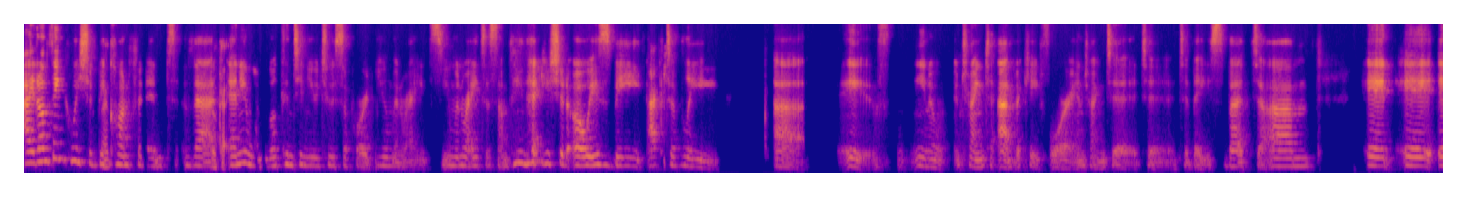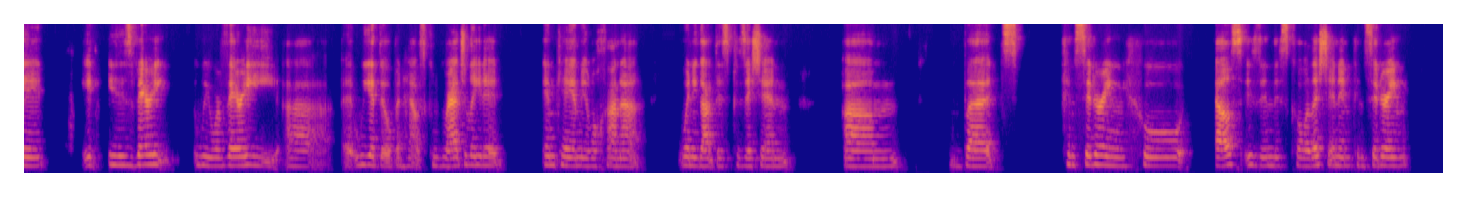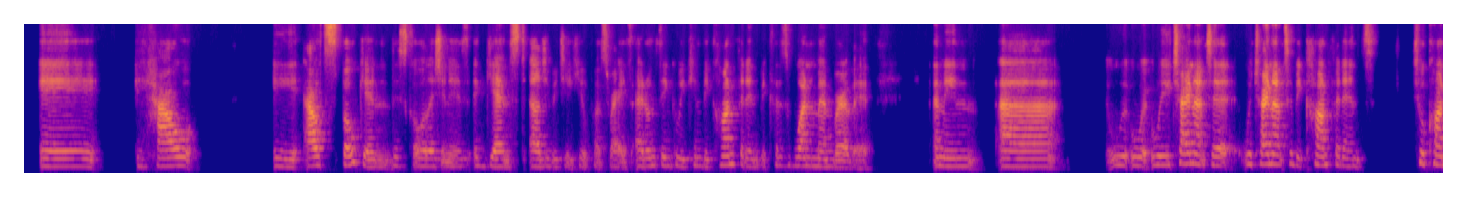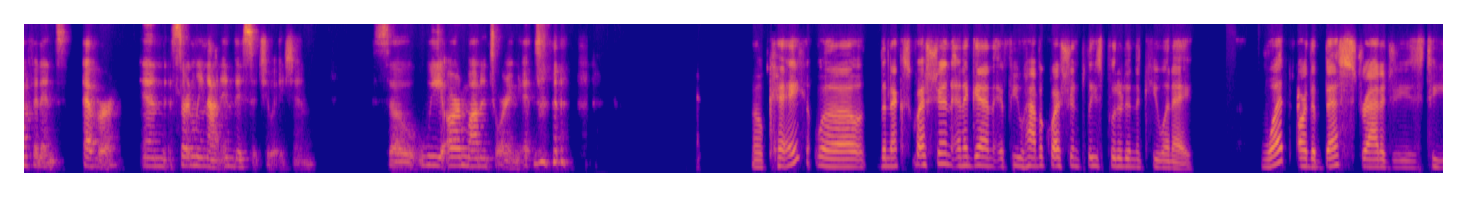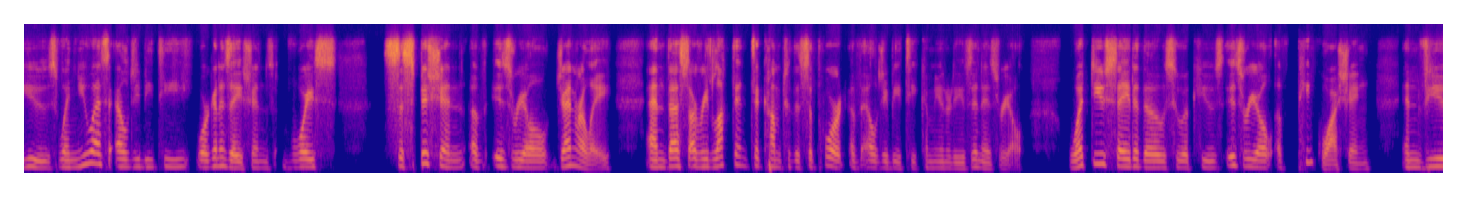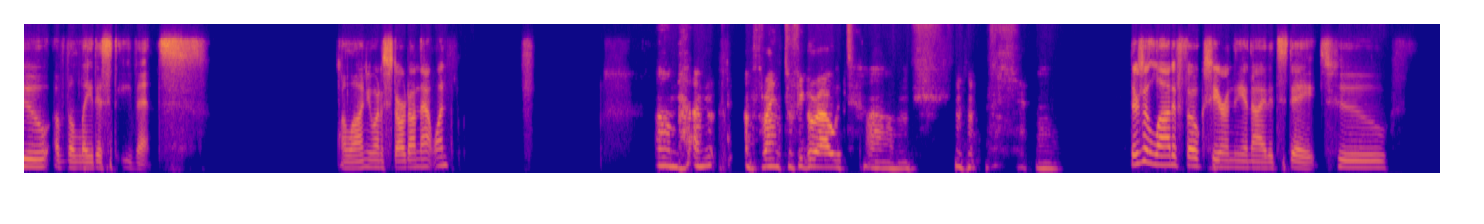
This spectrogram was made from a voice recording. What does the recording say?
I don't think we should be confident that okay. anyone will continue to support human rights. Human rights is something that you should always be actively, uh, if, you know, trying to advocate for and trying to to to base. But um, it it it it is very. We were very. Uh, we at the open house congratulated MK Amir Ohana when he got this position. Um, but considering who else is in this coalition and considering a, how a outspoken this coalition is against LGBTQ plus rights, I don't think we can be confident because one member of it. I mean, uh, we, we, we try not to we try not to be confident, too confident ever, and certainly not in this situation. So we are monitoring it. okay, well, the next question, and again, if you have a question, please put it in the Q&A. What are the best strategies to use when US LGBT organizations voice suspicion of Israel generally, and thus are reluctant to come to the support of LGBT communities in Israel? What do you say to those who accuse Israel of pinkwashing in view of the latest events? Alon, you want to start on that one? Um, I'm I'm trying to figure out. Um, There's a lot of folks here in the United States who,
